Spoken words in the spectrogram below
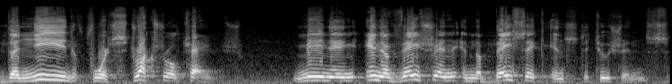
the need for structural change, meaning innovation in the basic institutions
